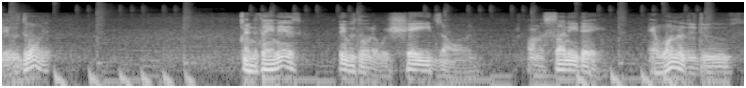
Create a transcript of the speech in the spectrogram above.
They was doing it. And the thing is, they was doing it with shades on, on a sunny day. And one of the dudes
